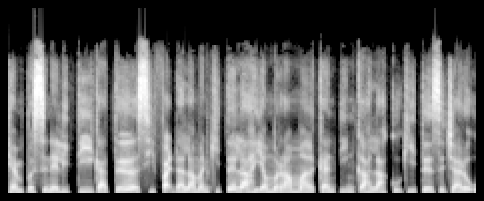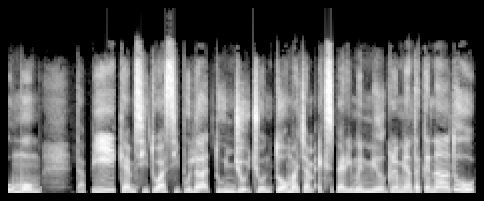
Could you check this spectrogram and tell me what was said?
Kem personality kata sifat dalaman kita lah yang meramalkan tingkah laku kita secara umum. Tapi kem situasi pula tunjuk contoh macam eksperimen Milgram yang terkenal tu,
